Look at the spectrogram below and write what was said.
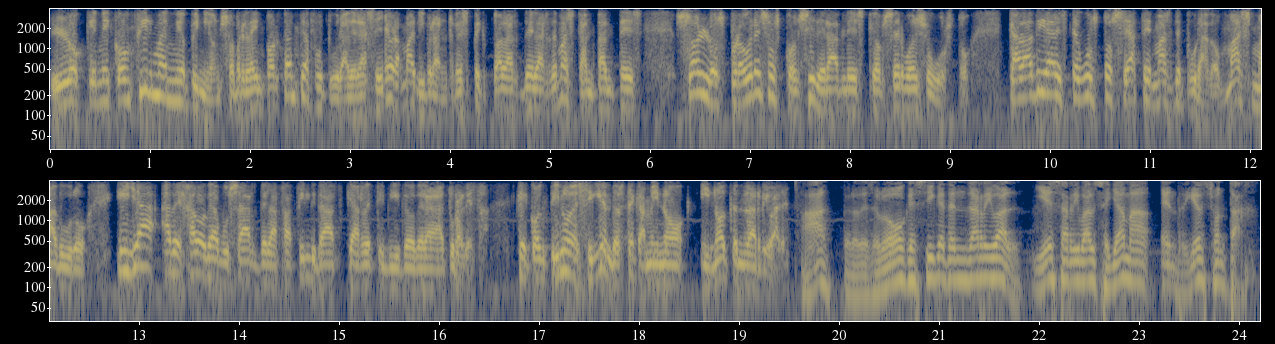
lo que me confirma en mi opinión sobre la importancia futura de la señora Malibran respecto a las de las demás cantantes son los progresos considerables que observo en su gusto. Cada día este gusto se hace más depurado, más maduro y ya ha dejado de abusar de la facilidad que ha recibido de la naturaleza. Que continúe siguiendo este camino y no tendrá rival. Ah, pero desde luego que sí que tendrá rival. Y esa rival se llama Henriette Sontag.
